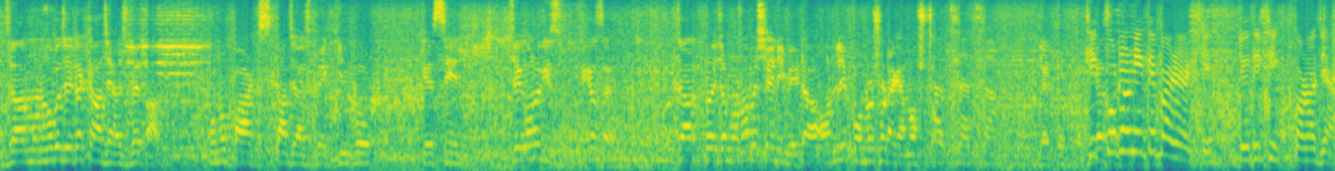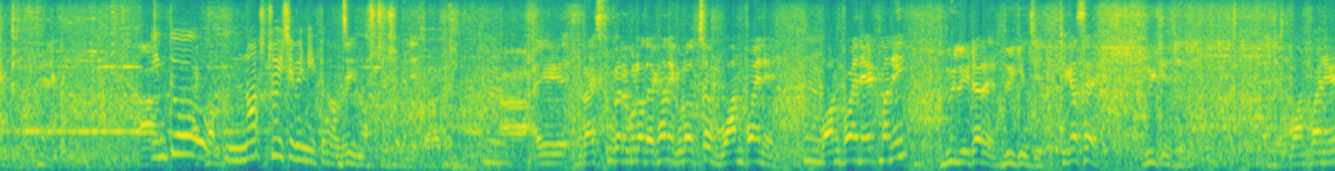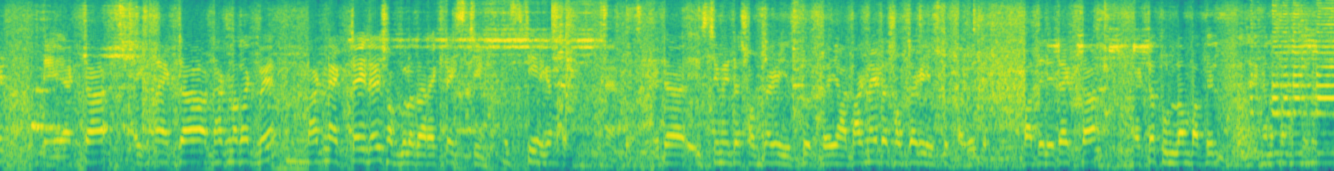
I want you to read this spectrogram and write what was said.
যার মনে হবে যে এটা কাজে আসবে তার। কোনো পার্টস কাজে আসবে কিবোর্ড কেসিন যে কোনো কিছু ঠিক আছে? যার প্রয়োজন মনে হবে সে নিবে। এটা অনলি পনেরোশো টাকা নষ্ট। আচ্ছা আচ্ছা। ল্যাপটপ ঠিক করেও নিতে পারে আর কি যদি ঠিক করা যায়। হ্যাঁ। কিন্তু নষ্ট হিসেবে নিতে হবে। জি নষ্ট হিসেবে নিতে হবে। এই রাইস কুকারগুলো দেখেন এগুলো হচ্ছে one point eight one point eight মানে দুই লিটারের দুই কেজি ঠিক আছে? দুই কেজি। এই যে ওয়ান পয়েন্ট এইট একটা এখানে একটা ঢাকনা থাকবে। ঢাকনা একটাই দেয় সবগুলো তার একটা স্টিম ঠিক আছে? হ্যাঁ এটা স্টিম এটা সব জায়গায় ইউজ করতে হবে আর ঢাকনা এটা সব জায়গায় ইউজ করতে হবে। পাতিল এটা একটা একটা তুললাম পাতিল। এখানে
